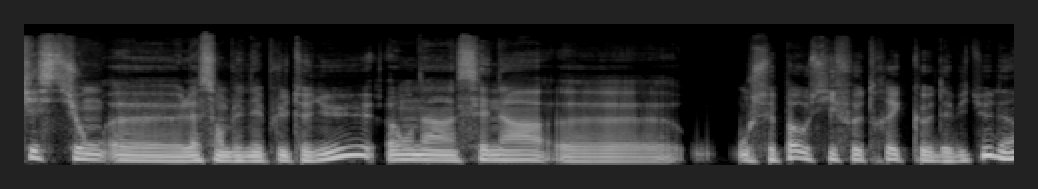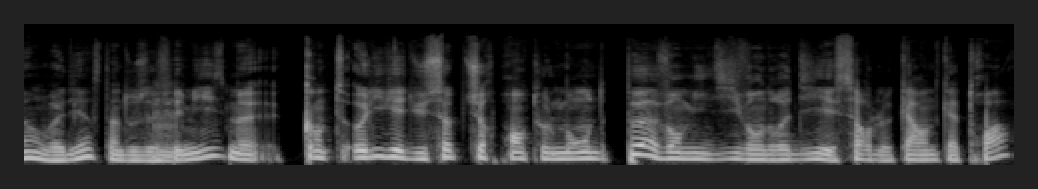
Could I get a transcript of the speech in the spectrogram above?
Question, euh, l'Assemblée n'est plus tenue. On a un Sénat euh, où c'est pas aussi feutré que d'habitude, hein, on va dire, c'est un doux Mm. euphémisme. Quand Olivier Dussopt surprend tout le monde peu avant midi vendredi et sort le 44-3,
